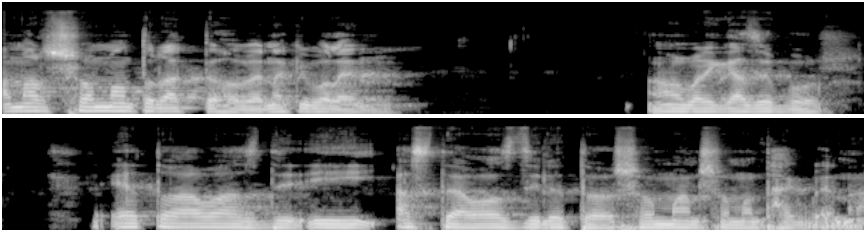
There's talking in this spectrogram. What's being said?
আমার সম্মান তো রাখতে হবে, নাকি বলেন? আমার বাড়ি গাজীপুর। এত আওয়াজ এই আস্তে আওয়াজ দিলে তো সম্মান সম্মান থাকবে না।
